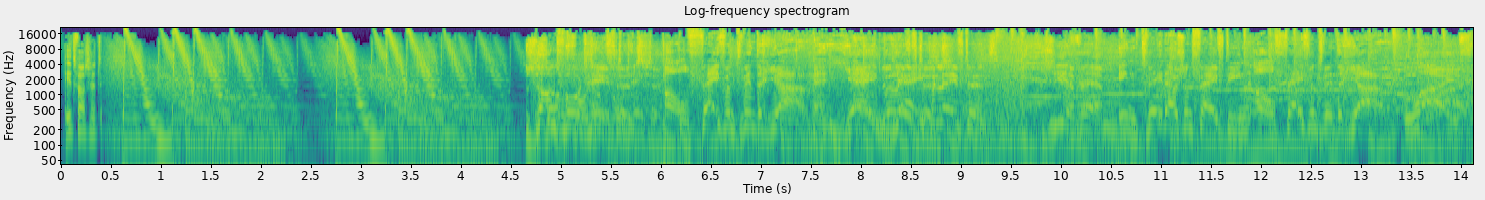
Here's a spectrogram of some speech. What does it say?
Dit was het... Zandvoort heeft het al 25 jaar. En jij beleeft het. ZFM in 2015 al 25 jaar. Live.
